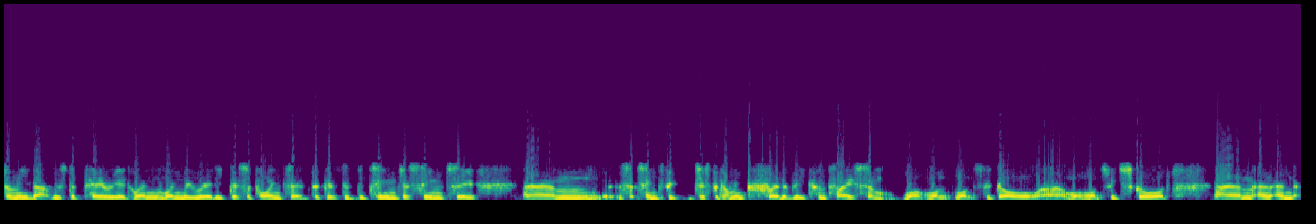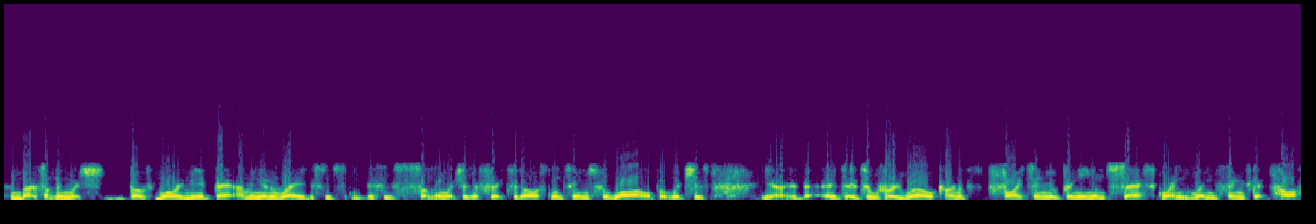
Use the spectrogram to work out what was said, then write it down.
for me, that was the period when, when we really disappointed because the, the team just seemed to um, seemed to be just become incredibly complacent once the goal, uh, once we'd scored, um, and, and, and that's something which does worry me a bit. I mean, in a way, this is this is something which has afflicted Arsenal teams for a while, but which is, you know, it, it's, it's all very well kind of fighting and bringing in Cesc when when things get tough,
